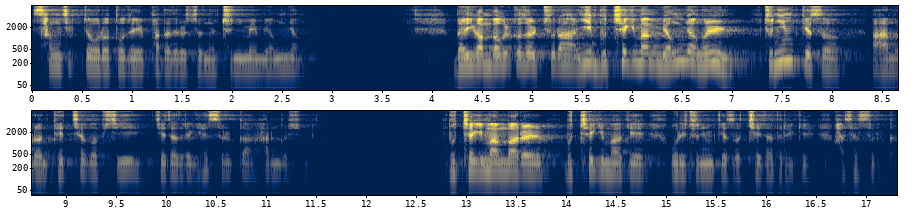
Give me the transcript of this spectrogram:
상식적으로 도저히 받아들일 수 없는 주님의 명령. 너희가 먹을 것을 주라. 이 무책임한 명령을 주님께서 아무런 대책 없이 제자들에게 했을까 하는 것입니다. 무책임한 말을 무책임하게 우리 주님께서 제자들에게 하셨을까?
